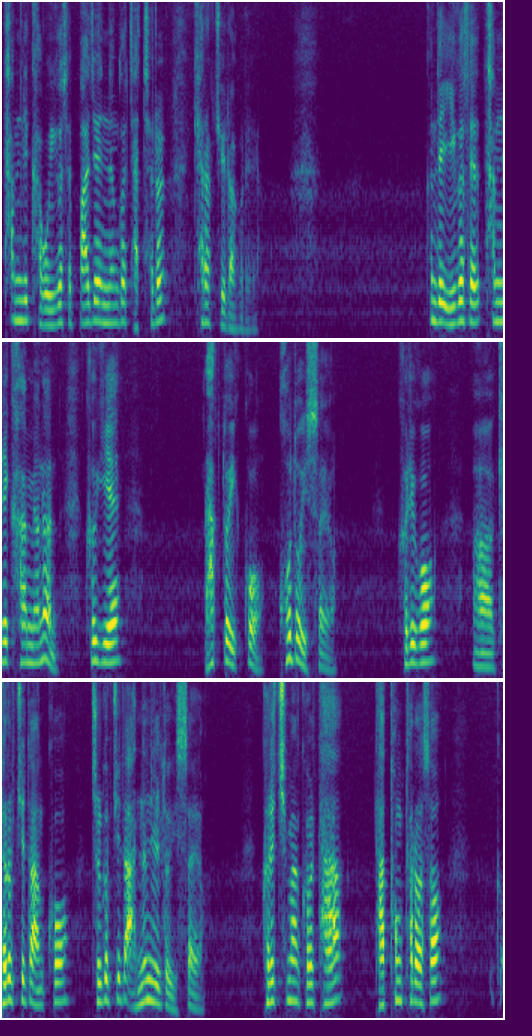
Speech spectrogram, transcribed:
탐닉하고 이것에 빠져 있는 것 자체를 쾌락주의라고 그래요. 근데 이것에 탐닉하면은 거기에 락도 있고 고도 있어요. 그리고 어, 괴롭지도 않고 즐겁지도 않는 일도 있어요. 그렇지만 그걸 다, 다 통틀어서 그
